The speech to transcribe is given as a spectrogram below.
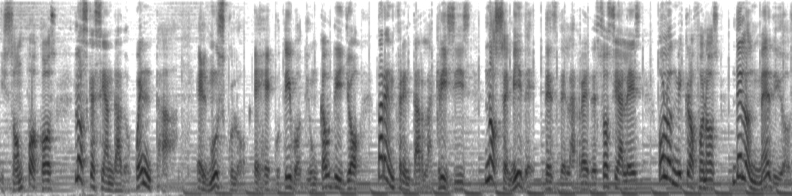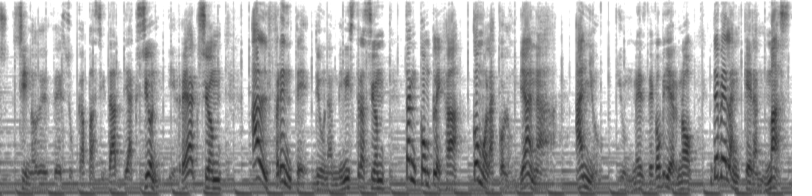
y son pocos los que se han dado cuenta. El músculo ejecutivo de un caudillo para enfrentar la crisis no se mide desde las redes sociales o los micrófonos de los medios, sino desde su capacidad de acción y reacción al frente de una administración tan compleja como la colombiana. Año y un mes de gobierno develan que eran más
